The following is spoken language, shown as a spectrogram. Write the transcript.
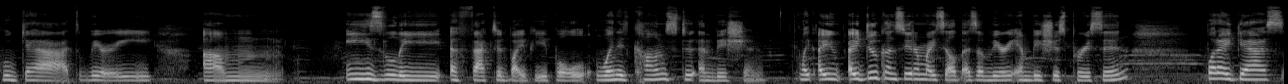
who get very um, easily affected by people when it comes to ambition. Like I, I do consider myself as a very ambitious person, but I guess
